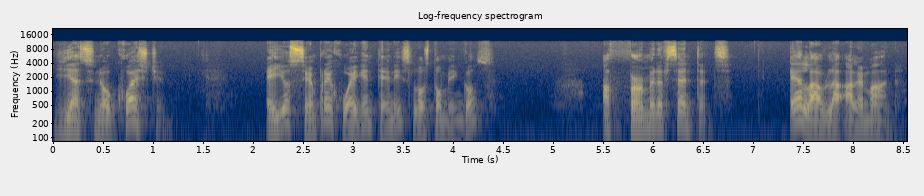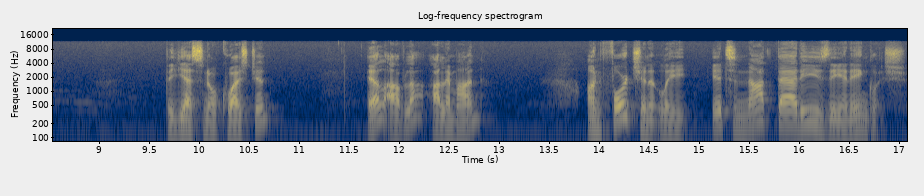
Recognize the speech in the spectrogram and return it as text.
Yes, no question. Ellos siempre juegan tenis los domingos affirmative sentence. Él habla alemán. The yes-no question. Él habla alemán. Unfortunately, it's not that easy in English.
